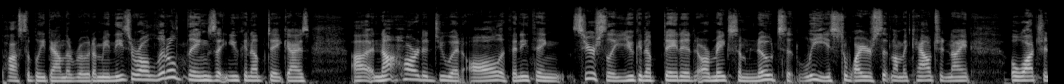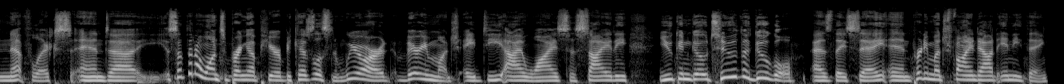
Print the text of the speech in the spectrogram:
possibly down the road. I mean, these are all little things that you can update, guys. Uh, not hard to do at all. If anything, seriously, you can update it or make some notes at least while you're sitting on the couch at night watching Netflix. And uh, something I want to bring up here because listen, we are very much a DIY society. You can go to the Google, as they say, and pretty much find out anything.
